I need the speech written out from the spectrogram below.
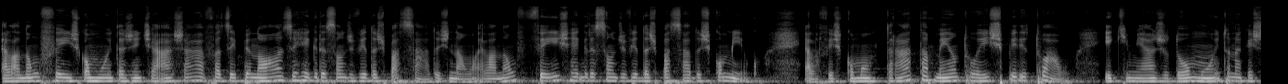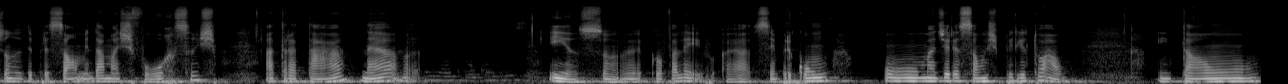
ela não fez como muita gente acha, ah, fazer hipnose e regressão de vidas passadas. Não, ela não fez regressão de vidas passadas comigo. Ela fez como um tratamento espiritual e que me ajudou muito na questão da depressão, me dá mais forças a tratar, né? Isso, é que eu falei, é sempre com uma direção espiritual. Então,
